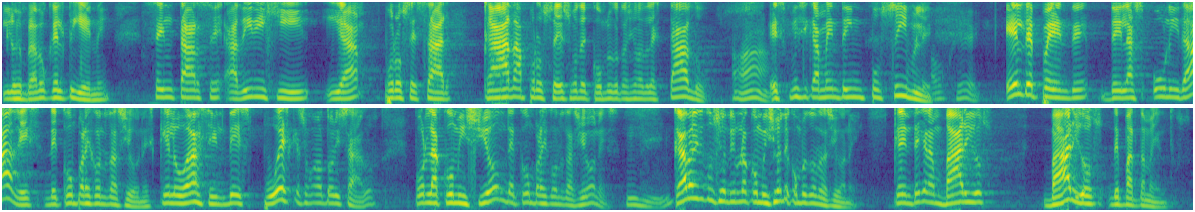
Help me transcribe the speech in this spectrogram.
y los empleados que él tiene, sentarse a dirigir y a procesar cada proceso de compra y contrataciones del Estado. Ah. Es físicamente imposible. Él depende de las unidades de compras y contrataciones que lo hacen después que son autorizados por la Comisión de Compras y Contrataciones. Cada institución tiene una comisión de compras y contrataciones que integran varios, varios departamentos.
